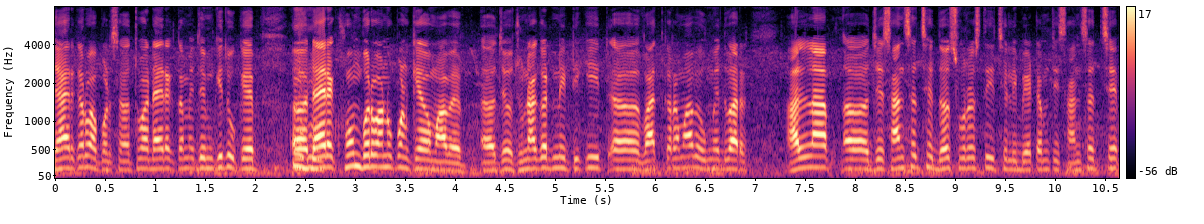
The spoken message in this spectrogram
જાહેર કરવા પડશે. અથવા ડાયરેક્ટ તમે જેમ કીધું કે ડાયરેક્ટ ફોર્મ ભરવાનું પણ કહેવામાં આવે. જો જુનાગઢની ટિકિટ વાત કરવામાં આવે ઉમેદવાર હાલના જે સાંસદ છે દસ વર્ષથી છેલ્લી બે ટર્મથી સાંસદ છે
